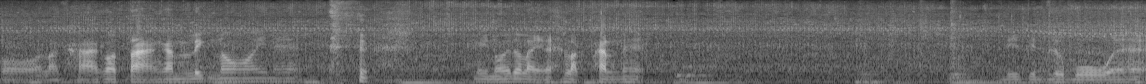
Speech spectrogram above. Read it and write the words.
ก็ราคาก็ต่างกันเล็กน้อยนะฮะไม่น้อยเท่าไหร่นะหลักพันนะฮะนี่เป็นเทอร์โบนะฮะ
